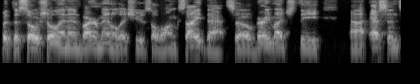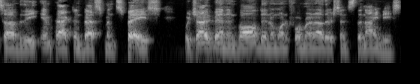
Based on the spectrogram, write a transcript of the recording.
but the social and environmental issues alongside that. So, very much the uh, essence of the impact investment space, which I've been involved in in one form or another since the 90s.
